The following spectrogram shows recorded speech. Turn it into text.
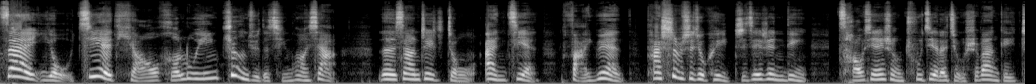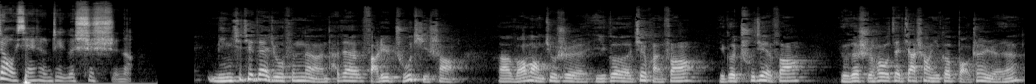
在有借条和录音证据的情况下。那像这种案件，法院他是不是就可以直接认定曹先生出借了九十万给赵先生这个事实呢？民事借贷纠纷呢，它在法律主体上啊，往往就是一个借款方、一个出借方，有的时候再加上一个保证人，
